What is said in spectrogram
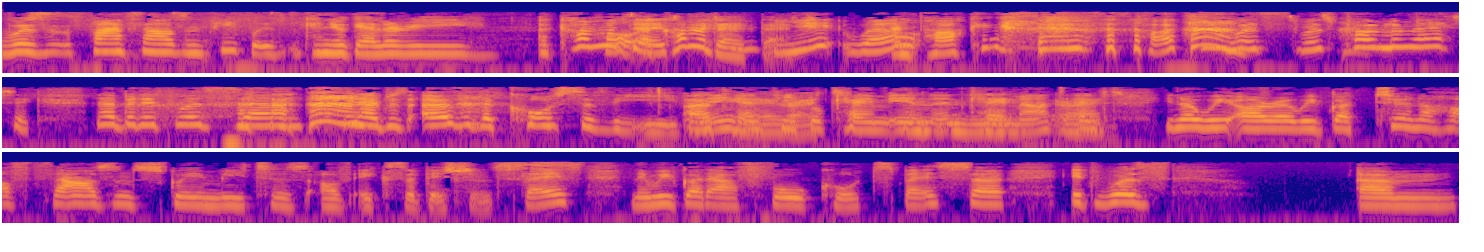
Was 5,000 people. Can your gallery Accommodate, accommodate that? Yeah, well, And parking? parking was was problematic. No, but it was um, you know it was over the course of the evening, Okay, and people right. came in and Mm, came out, right. and you know we are uh, we've got two and a half thousand square meters of exhibition space. And then we've got our forecourt space, so it was. Um,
